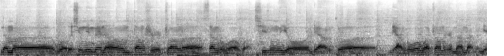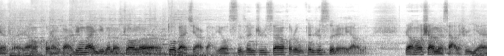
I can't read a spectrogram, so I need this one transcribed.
那么我的行军背囊当时装了三个窝窝，其中有两个两个窝窝装的是满满的面粉，然后扣上盖儿；另外一个呢装了多半馅儿吧，有四分之三或者五分之四这个样子，然后上面撒的是盐。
